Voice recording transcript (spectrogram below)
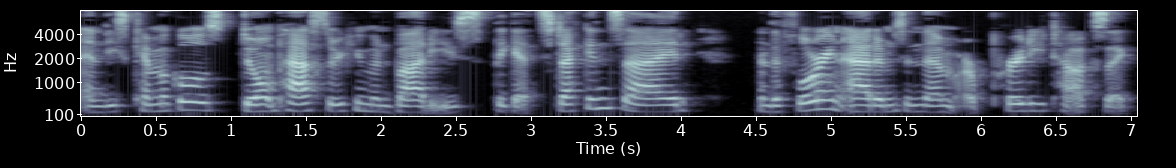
And these chemicals don't pass through human bodies. They get stuck inside, and the fluorine atoms in them are pretty toxic.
